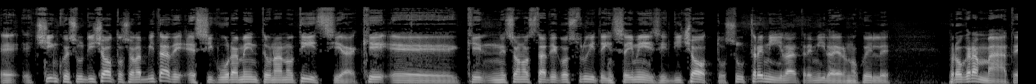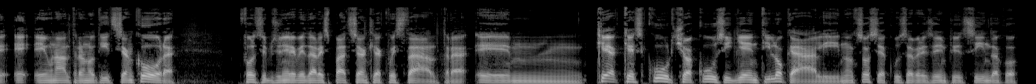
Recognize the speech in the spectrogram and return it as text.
Eh, 5 su 18 sono abitate è sicuramente una notizia che, eh, che ne sono state costruite in 6 mesi 18 su 3.000, 3.000 erano quelle programmate e è un'altra notizia ancora forse bisognerebbe dare spazio anche a quest'altra, ehm, che, che Curcio accusi gli enti locali, non so se accusa per esempio il sindaco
